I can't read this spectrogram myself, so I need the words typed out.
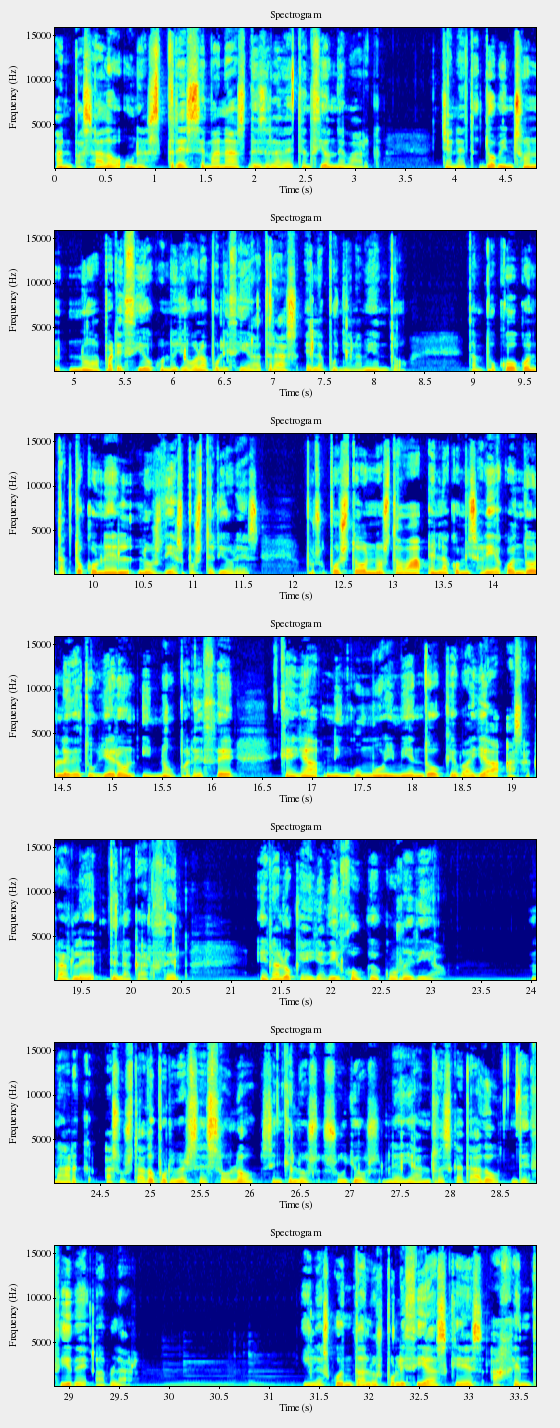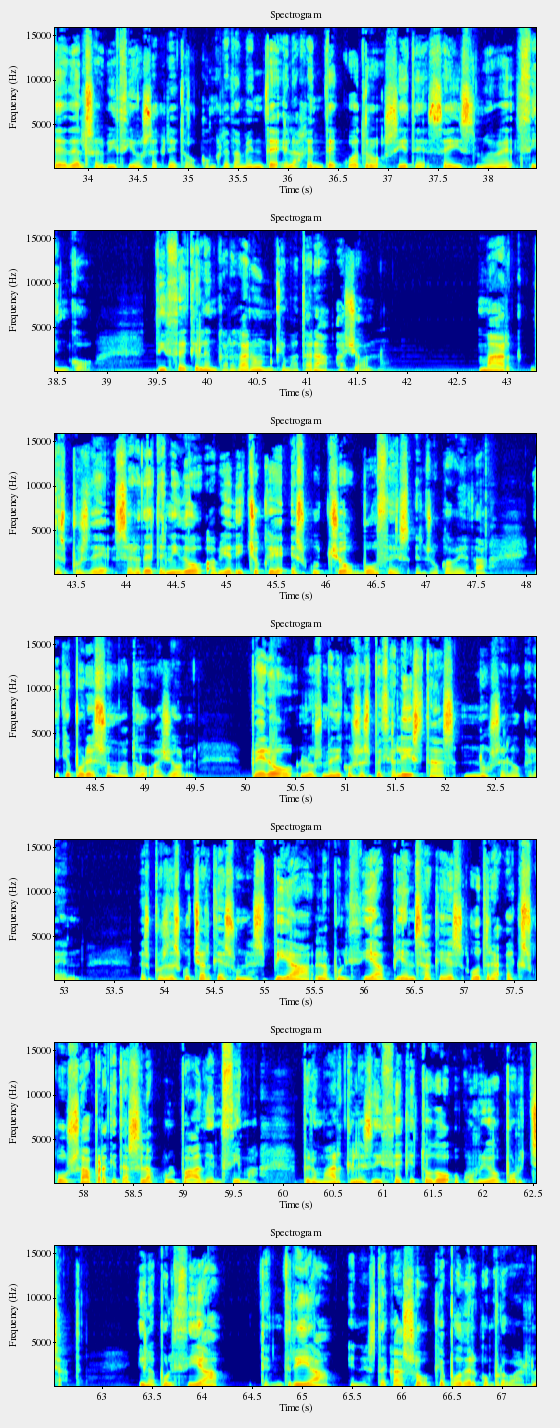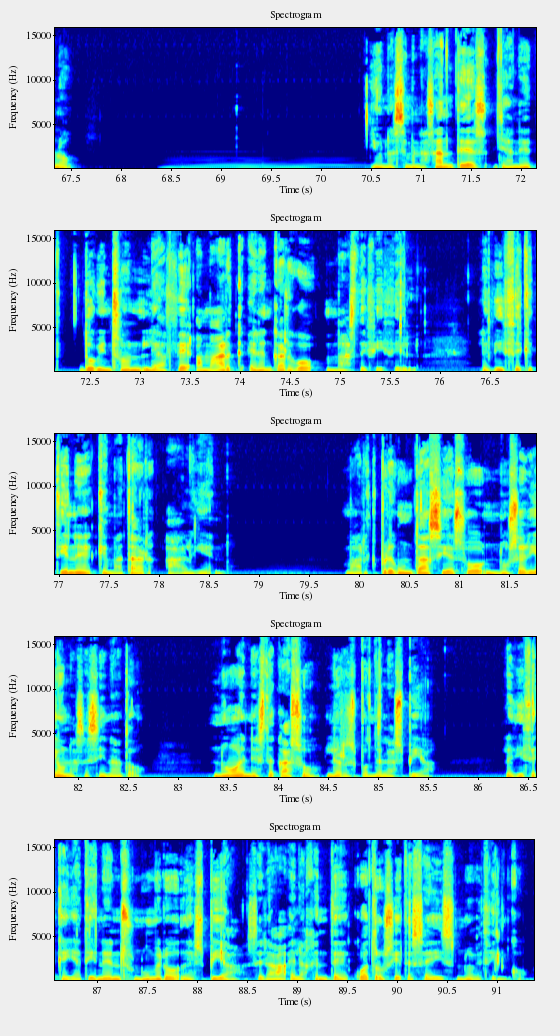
Han pasado unas tres semanas desde la detención de Mark. Janet Dobinson no apareció cuando llegó la policía tras el apuñalamiento. Tampoco contactó con él los días posteriores. Por supuesto, no estaba en la comisaría cuando le detuvieron y no parece que haya ningún movimiento que vaya a sacarle de la cárcel. Era lo que ella dijo que ocurriría. Mark, asustado por verse solo, sin que los suyos le hayan rescatado, decide hablar. Y les cuenta a los policías que es agente del servicio secreto, concretamente el agente 47695. Dice que le encargaron que matara a John. Mark, después de ser detenido, había dicho que escuchó voces en su cabeza y que por eso mató a John pero los médicos especialistas no se lo creen. Después de escuchar que es un espía, la policía piensa que es otra excusa para quitarse la culpa de encima, pero Mark les dice que todo ocurrió por chat y la policía tendría, en este caso, que poder comprobarlo. Y unas semanas antes, Janet Dobinson le hace a Mark el encargo más difícil. Le dice que tiene que matar a alguien. Mark pregunta si eso no sería un asesinato. No en este caso, le responde la espía. Le dice que ya tienen su número de espía, será el agente 47695.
